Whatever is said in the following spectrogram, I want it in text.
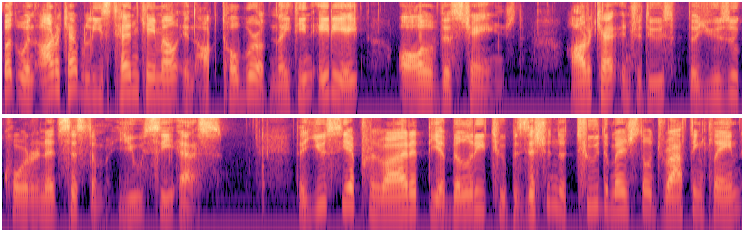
But when AutoCAD Release 10 came out in October of 1988, all of this changed. AutoCAD introduced the User Coordinate System, UCS. The UCS provided the ability to position the two-dimensional drafting plane,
